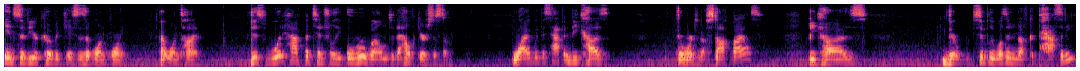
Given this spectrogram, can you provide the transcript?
in severe COVID cases at one point, at one time. This would have potentially overwhelmed the healthcare system. Why would this happen? Because there weren't enough stockpiles, because there simply wasn't enough capacity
